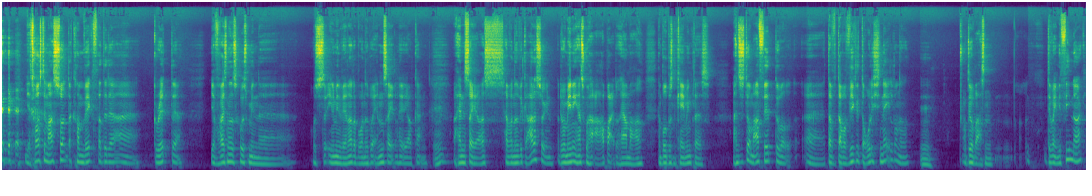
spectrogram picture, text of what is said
jeg tror også, det er meget sundt at komme væk fra det der uh, grid der. Jeg var faktisk nede hos min... Uh, hos en af mine venner, der bor nede på anden sal her i opgangen. Mm. Og han sagde også, han var nede ved Gardasøen, og det var meningen, at han skulle have arbejdet her meget. Han boede på sådan en campingplads. Og han synes, det var meget fedt, du ved. Uh, der, der var virkelig dårlig signal dernede. Mm. Og det var bare sådan, det var egentlig fint nok.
